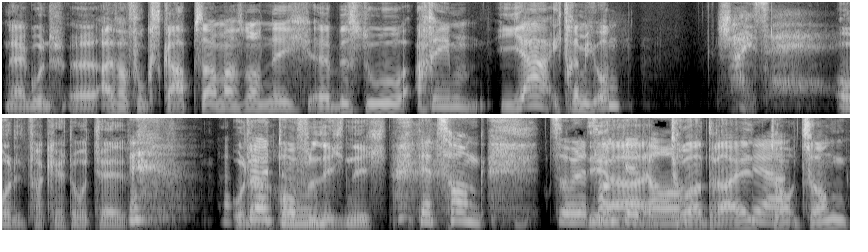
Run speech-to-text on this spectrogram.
na gut, äh, Alpha Fuchs gab es damals noch nicht. Äh, bist du Achim? Ja, ich drehe mich um. Scheiße. Oh, das verkehrte Hotel. Oder hoffentlich nicht. Der Zong. So, der Zong ja, geht auf. Tor 3, Ja. Zong.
